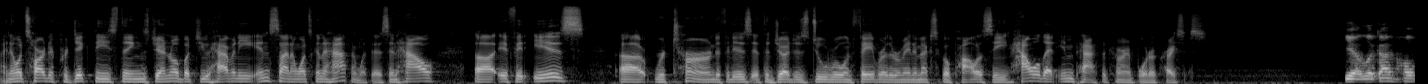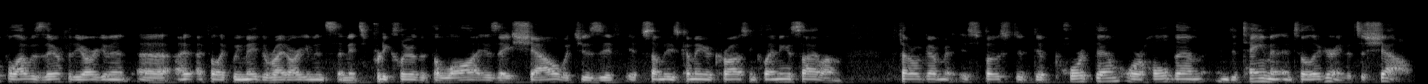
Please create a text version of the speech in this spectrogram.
I know it's hard to predict these things, General, but do you have any insight on what's going to happen with this and how uh, if it is uh, returned, if it is, if the judges do rule in favor of the Remain in Mexico policy, how will that impact the current border crisis? Yeah, look, I'm hopeful. I was there for the argument. Uh, I, I feel like we made the right arguments. I mean, it's pretty clear that the law is a shall, which is if, if somebody's coming across and claiming asylum, the federal government is supposed to deport them or hold them in detainment until their hearing. That's a shall.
